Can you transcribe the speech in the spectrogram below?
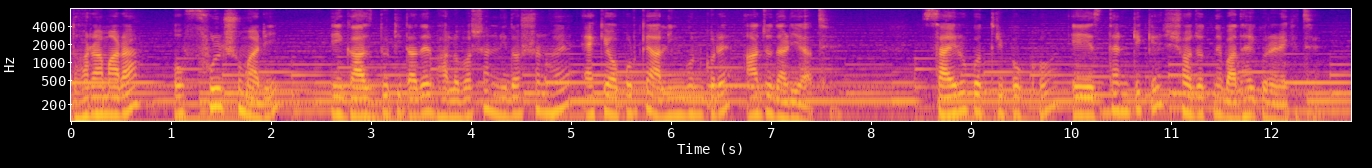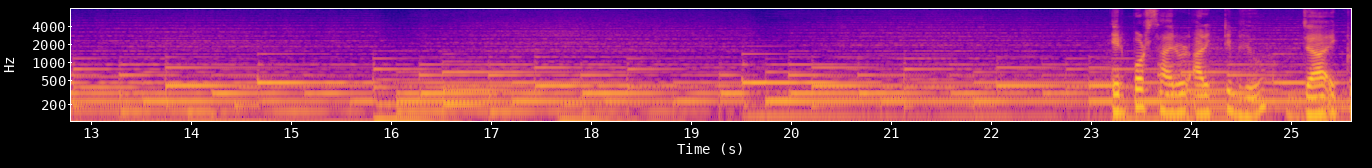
ধরামারা ও ফুলসুমারি এই গাছ দুটি তাদের ভালোবাসার নিদর্শন হয়ে একে অপরকে আলিঙ্গন করে আজও দাঁড়িয়ে আছে। সাইরু কর্তৃপক্ষ এই স্থানটিকে সযত্নে বাধাই করে রেখেছে। এরপর সাইরুর আরেকটি ভিউ যা একটু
